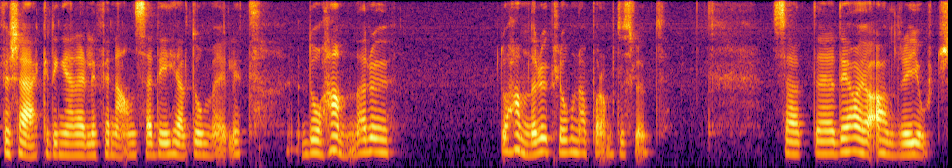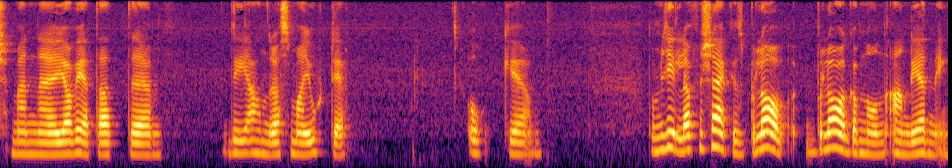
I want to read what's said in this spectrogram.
försäkringar eller finanser. Det är helt omöjligt. Då hamnar du, då hamnar du i klorna på dem till slut. Så att eh, det har jag aldrig gjort. Men eh, jag vet att eh, det är andra som har gjort det. Och de gillar försäkringsbolag av någon anledning.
